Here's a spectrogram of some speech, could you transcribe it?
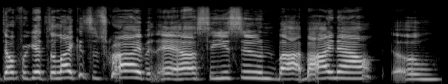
don't forget to like and subscribe, and uh, see you soon. Bye, bye now. Oh.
